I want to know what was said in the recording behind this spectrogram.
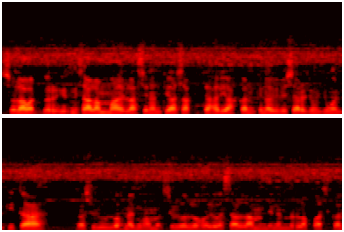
selawat beriring salam marilah senantiasa kita hadiahkan ke Nabi besar junjungan kita Rasulullah Nabi Muhammad Sallallahu Alaihi Wasallam dengan berlapaskan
